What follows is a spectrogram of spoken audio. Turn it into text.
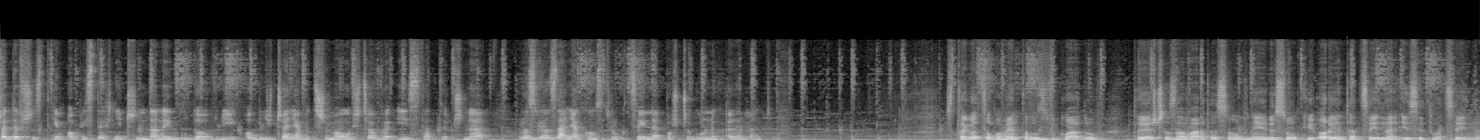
Przede wszystkim opis techniczny danej budowli, obliczenia wytrzymałościowe i statyczne, rozwiązania konstrukcyjne poszczególnych elementów. Z tego co pamiętam z wykładów, to jeszcze zawarte są w niej rysunki orientacyjne i sytuacyjne.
